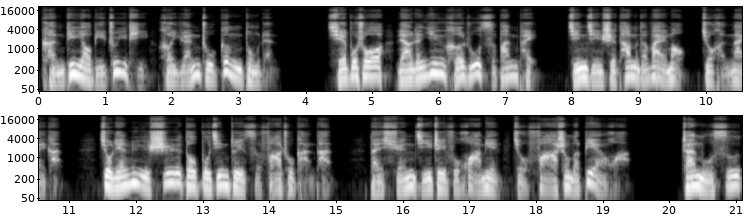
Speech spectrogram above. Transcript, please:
肯定要比锥体和圆柱更动人。且不说两人因何如此般配，仅仅是他们的外貌就很耐看。就连律师都不禁对此发出感叹，但旋即这幅画面就发生了变化。詹姆斯·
